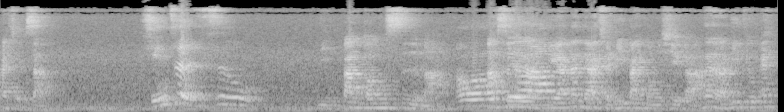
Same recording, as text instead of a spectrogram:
爱做啥？行政事务。你办公室嘛，啊，所以啊，对啊，咱就爱找你办公室啊。那你就诶，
